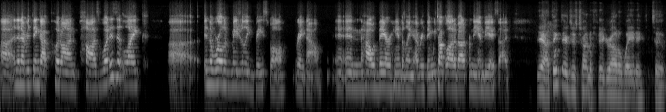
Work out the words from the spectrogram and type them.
uh, and then everything got put on pause. What is it like uh, in the world of major league baseball right now and, and how they are handling everything? We talk a lot about it from the nba side. Yeah, I think they're just trying to figure out a way to to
